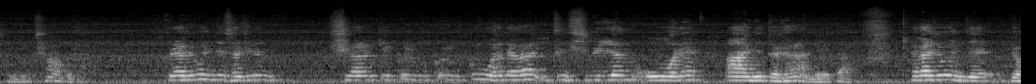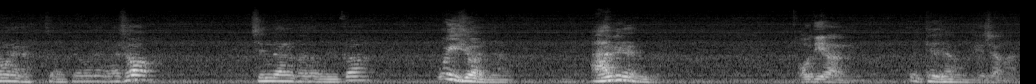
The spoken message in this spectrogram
점점 참아보자. 그래가지고 이제 사실은 시간을 꽤 끌고 끌고 끌고 하다가 2011년 5월에 아 이제 더 이상은 안 되겠다. 해가지고 이제 병원에 갔죠. 병원에 가서 진단을 받아보니까 왜 이제 왔냐. 암이라는 거야. 어디 한 대장암. 대장암.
